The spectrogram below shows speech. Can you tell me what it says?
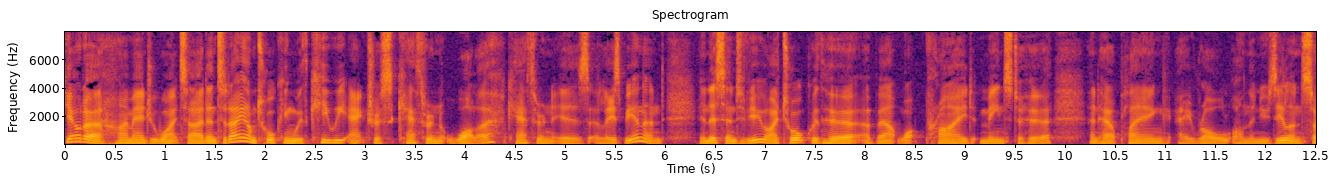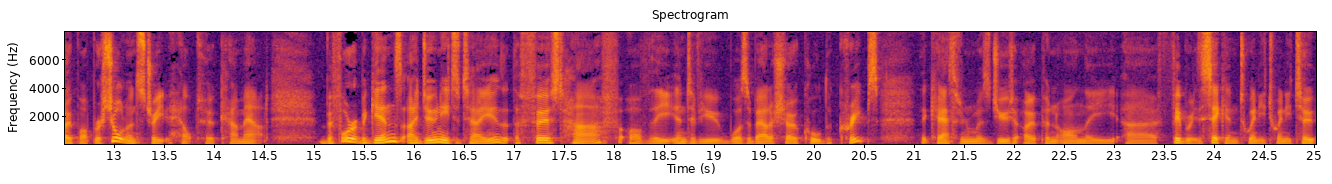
Kia ora, I'm Andrew Whiteside, and today I'm talking with Kiwi actress Catherine Waller. Catherine is a lesbian, and in this interview, I talk with her about what pride means to her and how playing a role on the New Zealand soap opera Shortland Street helped her come out. Before it begins, I do need to tell you that the first half of the interview was about a show called The Creeps that Catherine was due to open on the uh, February the 2nd, 2022.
